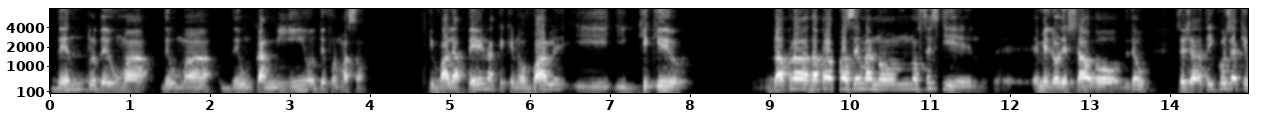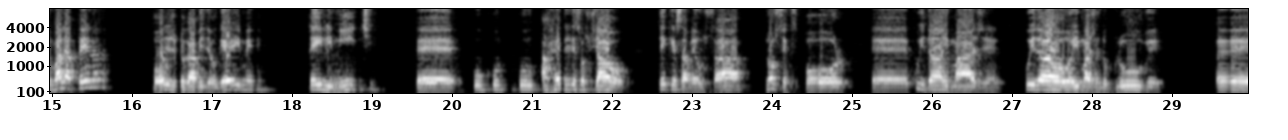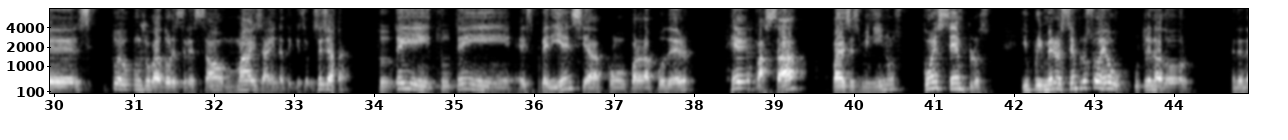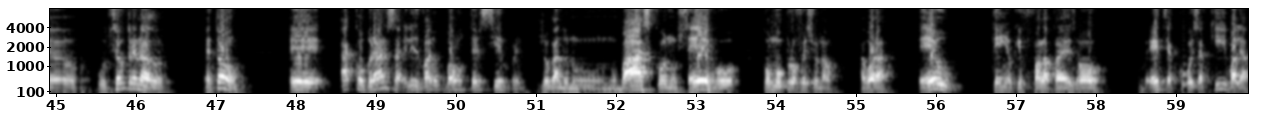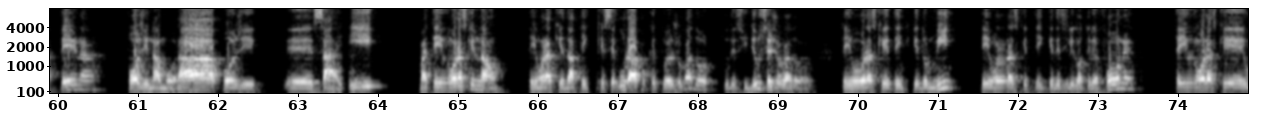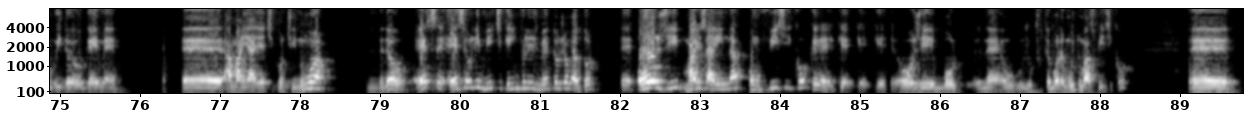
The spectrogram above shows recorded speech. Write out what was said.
dentro de uma de uma de um caminho de formação que vale a pena, que que não vale e, e que que dá para dá para fazer, mas não não sei se é, melhor deixar, entendeu? Ou seja, tem coisa que vale a pena, pode jogar videogame, tem limite, é, o, o, a rede social tem que saber usar, não se expor, é, cuidar a imagem, cuidar a imagem do clube. É, se tu é um jogador de seleção, mais ainda tem que ser. Ou seja, tu tem, tu tem experiência como para poder repassar para esses meninos com exemplos. E o primeiro exemplo sou eu, o treinador, entendeu? O seu treinador. Então, é, a cobrança eles vão ter sempre, jogando no, no Vasco, no Cerro, como profissional. Agora, eu tenho que falar para eles, ó, oh, essa coisa aqui vale a pena, pode namorar, pode é, sair, mas tem horas que não. Tem horas que dá, tem que segurar porque tu é jogador, tu decidiu ser jogador. Tem horas que tem que dormir, tem horas que tem que desligar o telefone, tem horas que o videogame é, amanhã a gente continua, entendeu? Esse, esse é o limite que infelizmente o jogador é, hoje mais ainda com físico que, que, que, que hoje né o, o, futebol é muito mais físico é,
